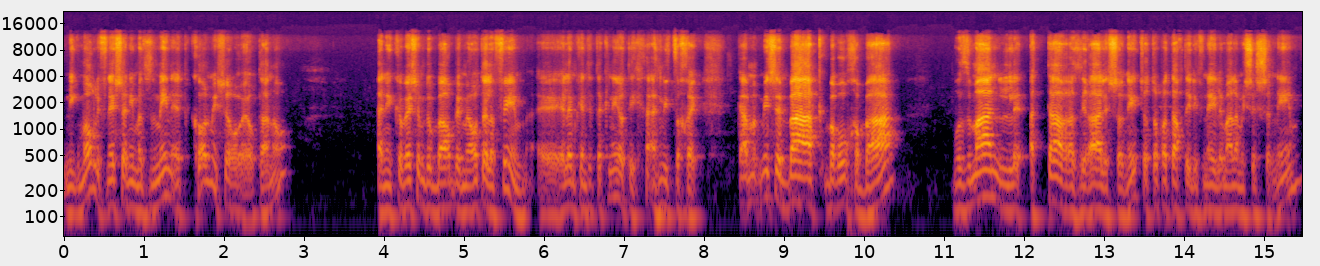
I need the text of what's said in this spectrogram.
נגמור לפני שאני מזמין את כל מי שרואה אותנו. אני מקווה שמדובר במאות אלפים, אה, אלא אם כן תתקני אותי, אני צוחק. כמה, מי שבא, ברוך הבא, מוזמן לאתר הזירה הלשונית, שאותו פתחתי לפני למעלה משש שנים,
